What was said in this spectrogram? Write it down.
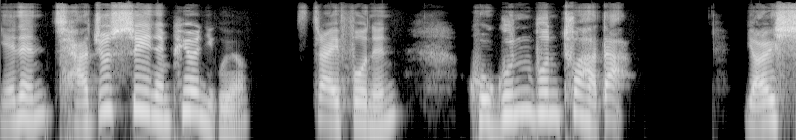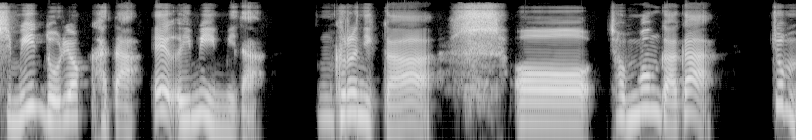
얘는 자주 쓰이는 표현이고요. strive for는 고군분투하다, 열심히 노력하다의 의미입니다. 음, 그러니까 어, 전문가가 좀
